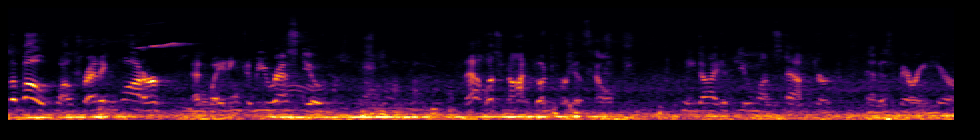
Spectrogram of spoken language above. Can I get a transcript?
the boat while treading water and waiting to be rescued. That was not good for his health. He died a few months after and is buried here.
